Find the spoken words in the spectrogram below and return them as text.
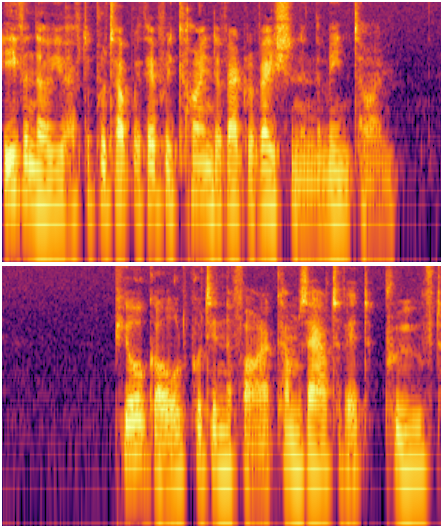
even though you have to put up with every kind of aggravation in the meantime. Pure gold put in the fire comes out of it proved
